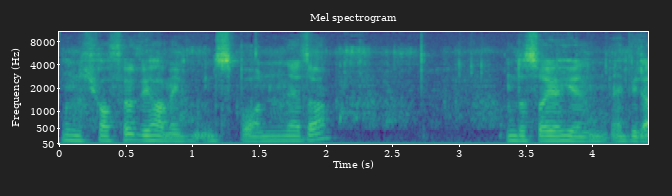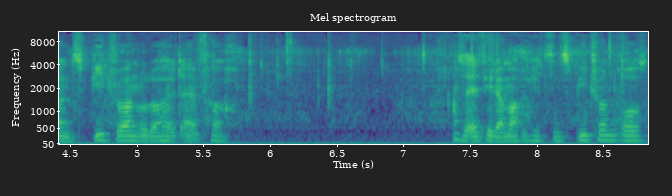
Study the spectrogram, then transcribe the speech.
Und ich hoffe, wir haben einen guten Spawn im Nether. Und das soll ja hier entweder ein Speedrun oder halt einfach. Also entweder mache ich jetzt einen Speedrun draus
